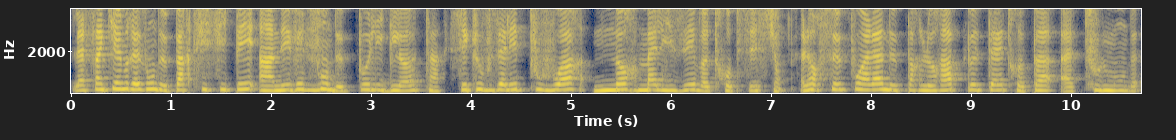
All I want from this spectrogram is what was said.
La cinquième raison de participer à un événement de polyglotte, c'est que vous allez pouvoir normaliser votre obsession. Alors ce point-là ne parlera peut-être pas à tout le monde,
